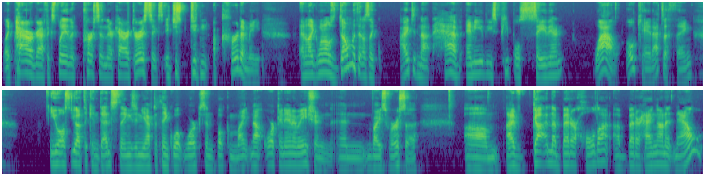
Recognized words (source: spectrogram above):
like paragraph explaining the person, their characteristics. It just didn't occur to me, and like when I was done with it, I was like, I did not have any of these people say their. Wow, okay, that's a thing. You also you have to condense things, and you have to think what works in book might not work in animation, and vice versa. Um, I've gotten a better hold on, a better hang on it now,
